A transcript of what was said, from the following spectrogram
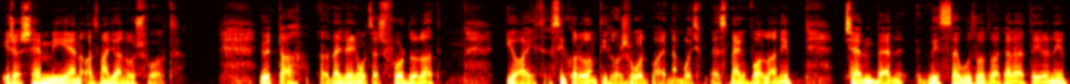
és a semmilyen az már gyanús volt. Jött a 48-as fordulat, jaj, szigorúan tilos volt majdnem, hogy ezt megvallani, csendben visszahúzódva kellett élni,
